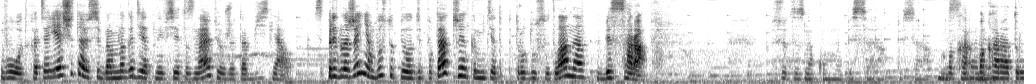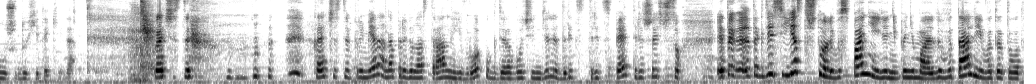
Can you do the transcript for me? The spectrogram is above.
Вот. Хотя я считаю себя многодетной, все это знают, я уже это объясняла. С предложением выступила депутат член комитета по труду Светлана Бессараб. Что-то знакомое, Бессараб, Бессараб. Бака. Бакарат Руж, духи такие, да. В качестве, в качестве примера она привела страны Европы, где рабочая неделя длится 35-36 часов. Это, это где сиест, что ли? В Испании, я не понимаю. Или в Италии вот это вот.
